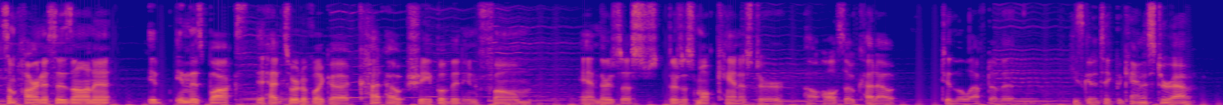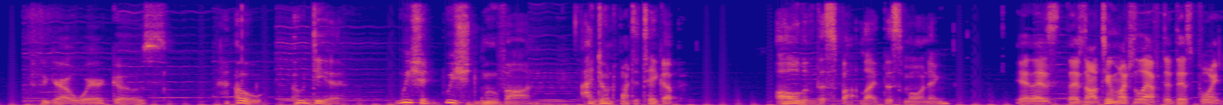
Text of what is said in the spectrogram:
some harnesses on it. It in this box, it had sort of like a cutout shape of it in foam, and there's a there's a small canister uh, also cut out to the left of it. He's to take the canister out, figure out where it goes. Oh, oh dear. We should we should move on. I don't want to take up all of the spotlight this morning. Yeah, there's there's not too much left at this point,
